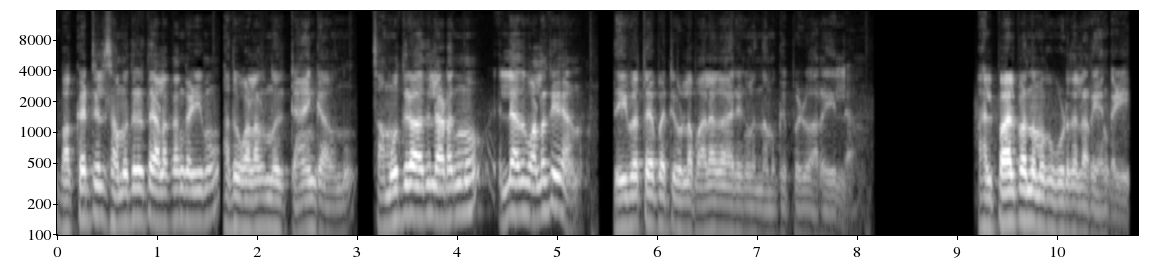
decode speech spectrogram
ബക്കറ്റിൽ സമുദ്രത്തെ അളക്കാൻ കഴിയുമോ? അത് വളർന്നൊരു ടാങ്ക് ആവുന്നു സമുദ്രം അതിലടങ്ങുമോ എല്ലാം അത് വളരുകയാണ്. ദൈവത്തെ പറ്റിയുള്ള പല കാര്യങ്ങളും നമുക്കിപ്പോഴും അറിയില്ല. അല്പാൽപ്പം നമുക്ക് കൂടുതൽ അറിയാൻ കഴിയും.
